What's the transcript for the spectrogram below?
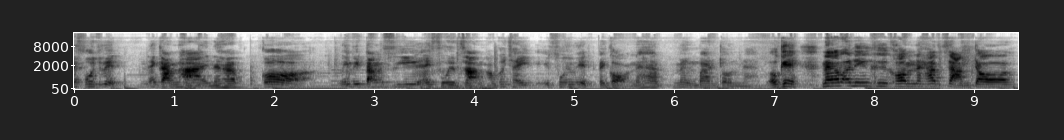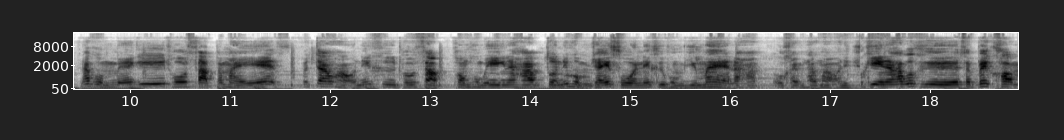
iPhone 11ในการถ่ายนะครับ ก็ ไม่มีตังค์ซื้อ iPhone 13ครับก็ใช้ iPhone 11ไปก่อนนะครับ แม่งบ้านจนนะ โอเคนะครับ อันนี้ก็คือคอมนะครับ 3 จอนะผมอันนี้โทรศัพท์สมัยพระเจ้าเหานี่คือโทรศัพท์ของผมเองนะครับ ส่วนที่ผมใช้ iPhone นี่คือผมยืมแม่นะครับ โอเคมาทักมาวันนี้โอเคนะครับก็คือสเปคคอม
